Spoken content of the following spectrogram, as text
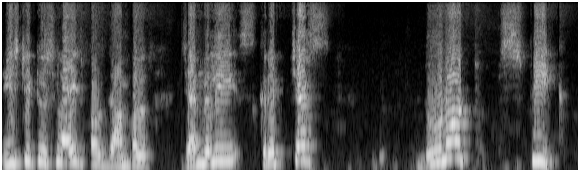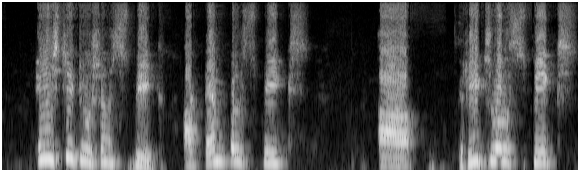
Institutionalized, for example, generally scriptures do not speak, institutions speak. A temple speaks, a ritual speaks,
